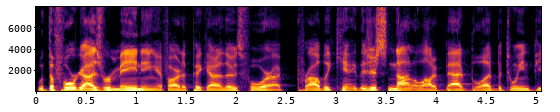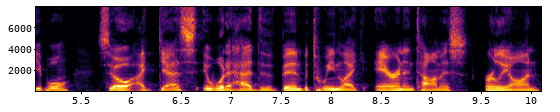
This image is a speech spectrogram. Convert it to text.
with the four guys remaining, if I were to pick out of those four, I probably can't. There's just not a lot of bad blood between people. So I guess it would have had to have been between like Aaron and Thomas early on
